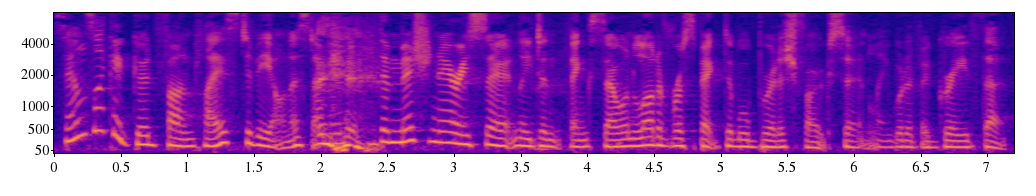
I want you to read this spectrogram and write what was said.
Sounds like a good fun place, to be honest. I mean, the missionaries certainly didn't think so, and a lot of respectable British folks certainly would have agreed that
